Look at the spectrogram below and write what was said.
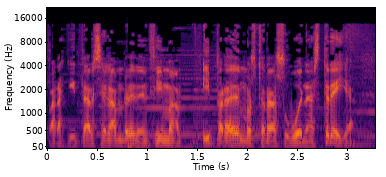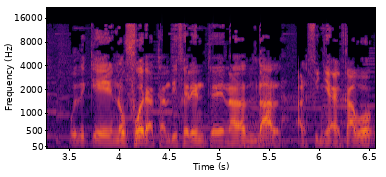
para quitarse el hambre de encima y para demostrar su buena estrella puede que no fuera tan diferente de Nadal, al fin y al cabo,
